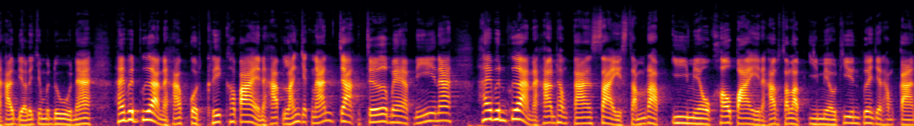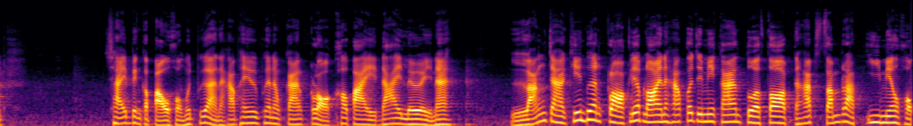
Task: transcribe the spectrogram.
นะครับ เดี๋ยวเราจะมาดูนะ ให้เพื่อนๆนะครับกดคลิกเข้าไปนะครับ หลังจากนั้นจะเจอแบบนี้นะให้เพื่อนๆนะครับทำการใส่สำหรับอีเมลเข้าไปนะครับสำหรับอีเมลที่เพื่อนๆจะทำการใช้เป็นกระเป๋าของเพื่อนๆนะครับ ให้เพื่อนๆทำการกรอกเข้าไปได้เลยนะ หลังจากที่เพื่อนกรอกเรียบร้อยนะครับ ก็จะมีการตรวจสอบนะครับสำหรับอีเมลของ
